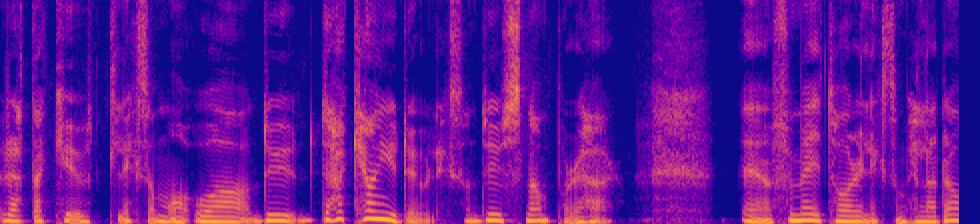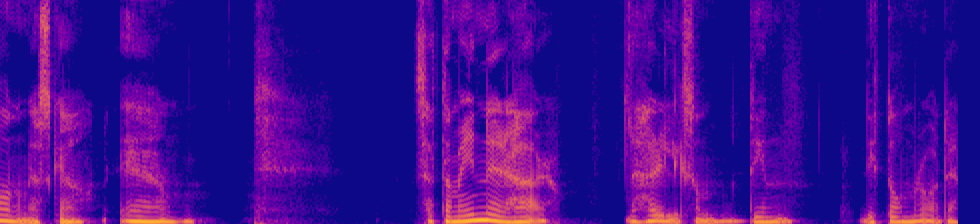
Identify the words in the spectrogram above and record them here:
rätt akut. Liksom, och, och, du, det här kan ju du, liksom. du är snabb på det här. Eh, för mig tar det liksom hela dagen om jag ska eh, sätta mig in i det här. Det här är liksom din, ditt område.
